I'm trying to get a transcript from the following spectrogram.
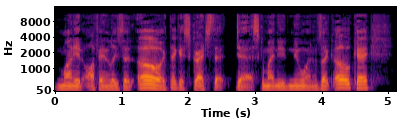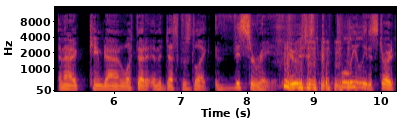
Monty had offhandedly said, "Oh, I think I scratched that desk. I might need a new one." I was like, "Oh, okay." And then I came down and looked at it, and the desk was like eviscerated. It was just completely destroyed.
